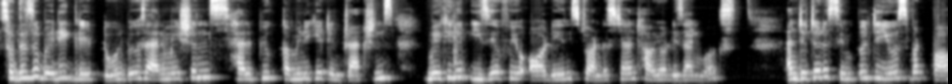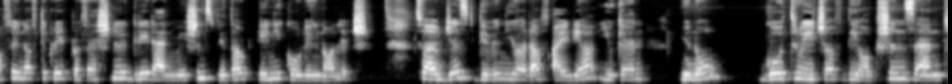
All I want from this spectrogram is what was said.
So this is a very great tool because animations help you communicate interactions, making it easier for your audience to understand how your design works. And Jitter is simple to use but powerful enough to create professional grade animations without any coding knowledge. So I've just given you a rough idea. You can, you know, go through each of the options and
